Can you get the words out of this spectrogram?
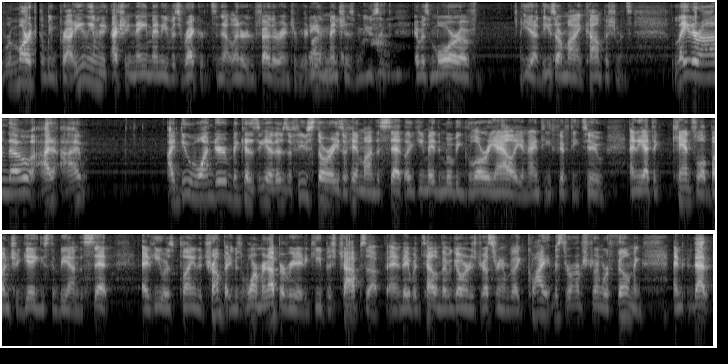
remarkably proud. He didn't even actually name any of his records in that Leonard and Feather interview. He didn't even mention his music. It was more of, yeah, these are my accomplishments. Later on, though, I, I I do wonder because yeah, there's a few stories of him on the set. Like he made the movie Glory Alley in 1952, and he had to cancel a bunch of gigs to be on the set. And he was playing the trumpet. He was warming up every day to keep his chops up. And they would tell him they would go in his dressing room and be like, "Quiet, Mr. Armstrong, we're filming." And that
